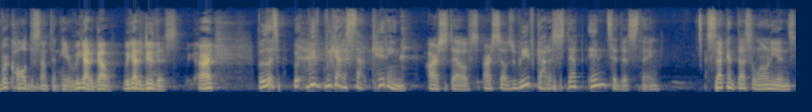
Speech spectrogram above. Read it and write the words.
we're called to something here. We got to go. We got to do this, all right? But listen, we've, we got to stop kidding ourselves. Ourselves. We've got to step into this thing. Second Thessalonians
